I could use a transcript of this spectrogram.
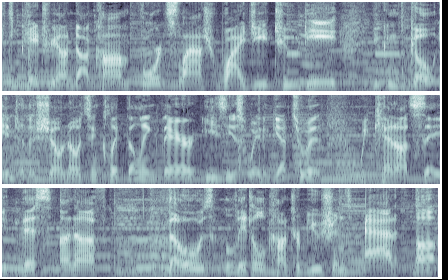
It's patreon.com forward slash YG2D. You can go into the show notes and click the link there. Easiest way to get to it. We cannot say this enough. Those little contributions add up.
